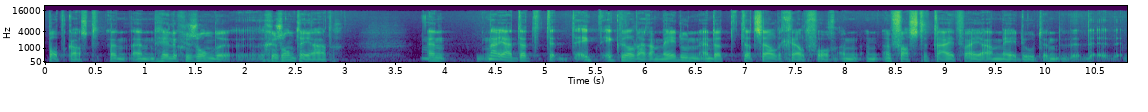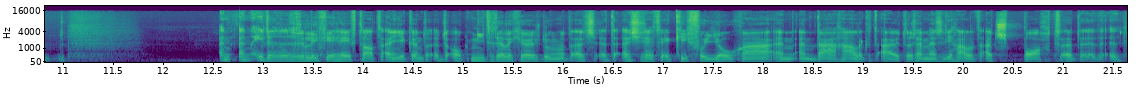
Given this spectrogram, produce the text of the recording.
poppenkast. En, en hele gezonde, gezond theater. En nou ja, dat, dat, ik, ik wil daaraan meedoen. En dat, datzelfde geldt voor een, een, een vaste tijd waar je aan meedoet. En, de, de, en, en, iedere religie heeft dat. En je kunt het ook niet religieus doen. Want als, als je zegt, ik kies voor yoga en, en daar haal ik het uit. Er zijn mensen die halen het uit sport. Het, het, het,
